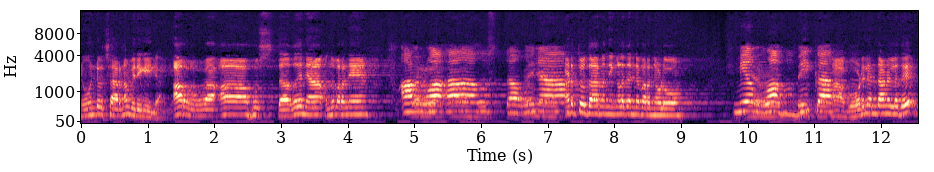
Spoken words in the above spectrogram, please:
നൂന്റെ ഉച്ചാരണം വരികയില്ല. അർറഅാഹുസ്തഗ്ന എന്ന് പറഞ്ഞേ? അടുത്ത ഉദാഹരണം നിങ്ങൾ തന്നെ പറഞ്ഞോളൂ. ആ ബോർഡിൽ എന്താണുള്ളത്?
